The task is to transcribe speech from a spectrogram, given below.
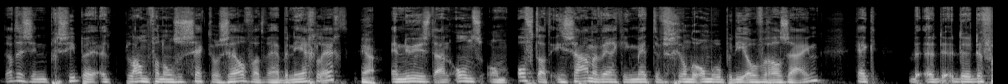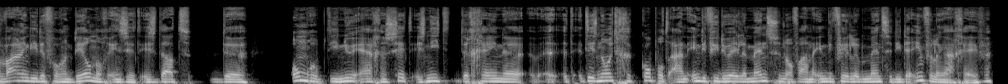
Dat is in principe het plan van onze sector zelf wat we hebben neergelegd. Ja. En nu is het aan ons om of dat in samenwerking met de verschillende omroepen die overal zijn. Kijk, de, de, de, de verwarring die er voor een deel nog in zit, is dat de omroep die nu ergens zit, is niet degene. Het, het is nooit gekoppeld aan individuele mensen of aan individuele mensen die er invulling aan geven.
